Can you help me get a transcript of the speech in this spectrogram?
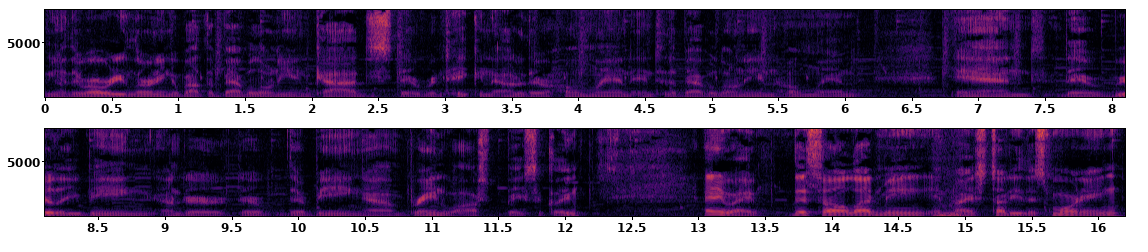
you know, they were already learning about the Babylonian gods. They were taken out of their homeland into the Babylonian homeland, and they're really being under, they're they're being um, brainwashed basically. Anyway, this all led me in my study this morning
